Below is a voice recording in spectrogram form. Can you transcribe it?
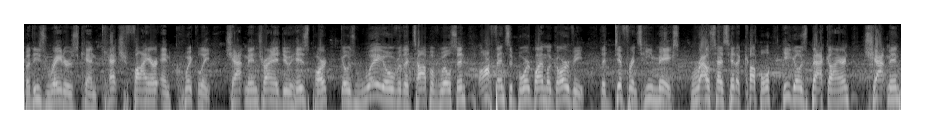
but these Raiders can catch fire and quickly. Chapman trying to do his part, goes way over the top of Wilson. Offensive board by McGarvey. The difference he makes. Rouse has hit a couple. He goes back iron. Chapman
